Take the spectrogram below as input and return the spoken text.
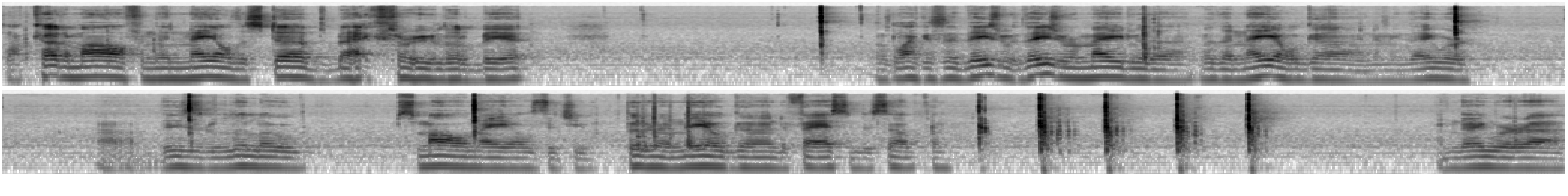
So I cut them off and then nail the stubs back through a little bit. Like I said, these were these were made with a with a nail gun. I mean, they were. Uh, these are little old small nails that you put in a nail gun to fasten to something. And they were, uh,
